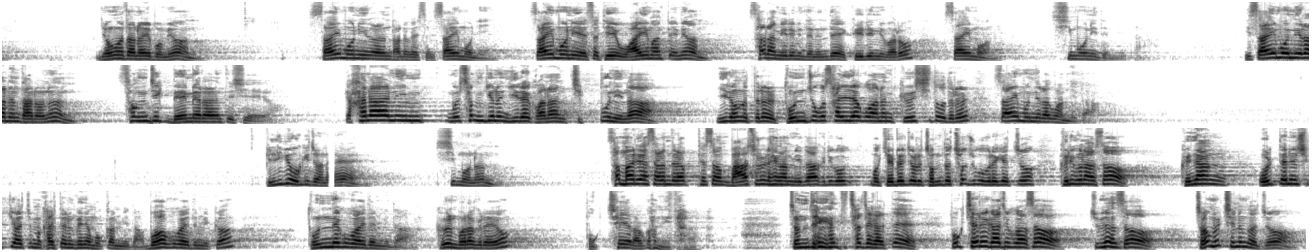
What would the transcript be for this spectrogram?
영어 단어에 보면 사이몬이라는 단어가 있어요. 사이몬이. 사이몬이에서 뒤에 Y만 빼면 사람 이름이 되는데 그 이름이 바로 사이몬, 시몬이 됩니다. 이 사이몬이라는 단어는 성직 매매라는 뜻이에요. 그러니까 하나님을 섬기는 일에 관한 직분이나 이런 것들을 돈 주고 살려고 하는 그 시도들을 사이몬이라고 합니다. 빌립이 오기 전에 시몬은 사마리아 사람들 앞에서 마술을 행합니다. 그리고 뭐 개별적으로 점도 쳐주고 그러겠죠. 그리고 나서 그냥 올 때는 쉽게 왔지만 갈 때는 그냥 못 갑니다. 뭐 하고 가야 됩니까? 돈 내고 가야 됩니다. 그걸 뭐라 그래요? 복채라고 합니다. 점쟁이한테 찾아갈 때 복채를 가지고 와서 주면서 점을 치는 거죠.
